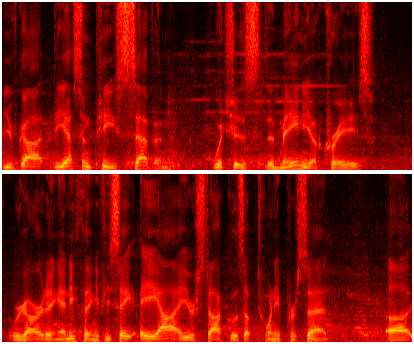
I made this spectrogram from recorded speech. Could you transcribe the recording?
You've got the S&P 7, which is the mania craze, regarding anything. If you say AI, your stock goes up 20%. Uh,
